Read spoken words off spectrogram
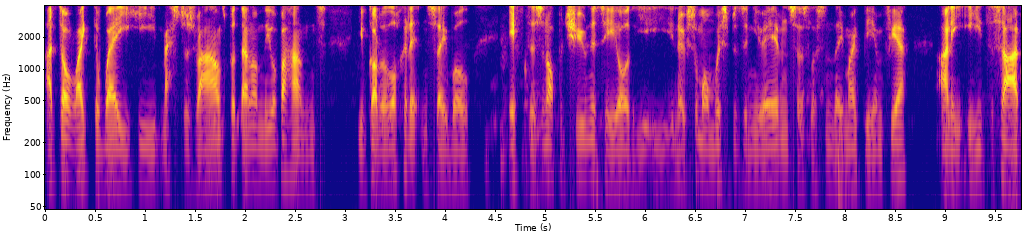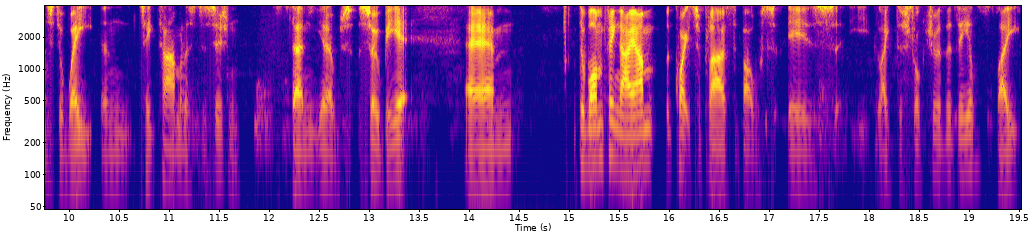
I don't like the way he messed us around, but then on the other hand, you've got to look at it and say, well, if there's an opportunity, or you, you know, someone whispers in your ear and says, listen, they might be in for you, and he, he decides to wait and take time on his decision, then you know, so be it. Um, the one thing I am quite surprised about is like the structure of the deal, like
